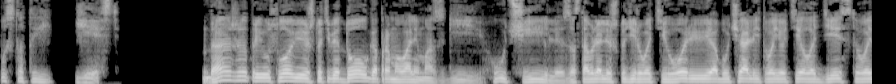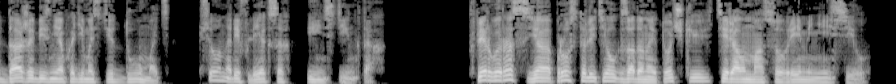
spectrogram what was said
пустоты есть. Даже при условии, что тебе долго промывали мозги, учили, заставляли штудировать теорию и обучали твое тело действовать даже без необходимости думать, все на рефлексах и инстинктах. В первый раз я просто летел к заданной точке, терял массу времени и сил.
